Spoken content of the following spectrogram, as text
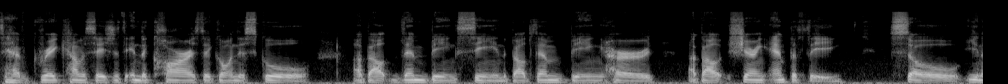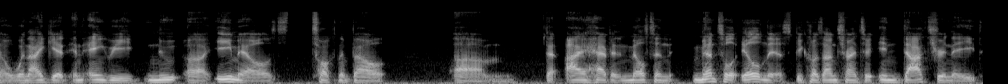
to have great conversations in the car as they're going to school about them being seen, about them being heard, about sharing empathy. So, you know, when I get an angry new uh, emails talking about um, that I have a mental illness because I'm trying to indoctrinate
